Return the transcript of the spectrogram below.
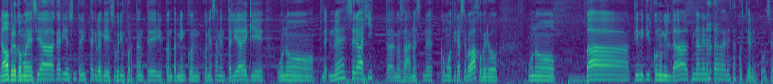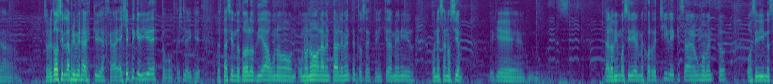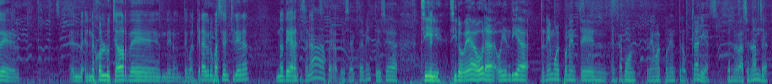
No, pero como decía Cari en su entrevista, creo que es súper importante ir con, también con, con esa mentalidad de que uno no es ser bajista, no, o sea, no es, no es como tirarse para abajo, pero uno va tiene que ir con humildad al final en, esta, en estas cuestiones, po, o sea, sobre todo si es la primera vez que viaja. Hay gente que vive de esto, po, ¿cachai? Sí. que lo está haciendo todos los días, uno, uno no, lamentablemente, entonces tenéis que también ir con esa noción de que da lo mismo si eres el mejor de Chile, quizás en algún momento, o si eres, no sé, el, mejor luchador de, de cualquier agrupación chilena, no te garantiza nada afuera. Exactamente. O sea, si, si lo ve ahora, hoy en día tenemos exponente en, en Japón, tenemos exponente en Australia, en Nueva Zelanda,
